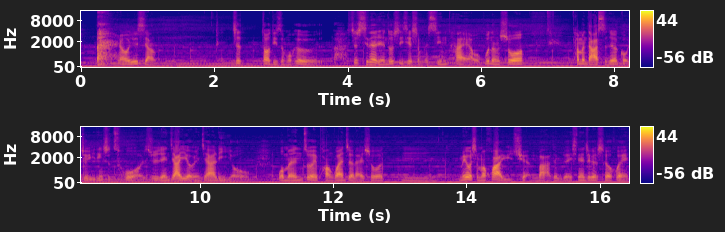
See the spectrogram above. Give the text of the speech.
然后我就想，这到底怎么会有啊？这现在人都是一些什么心态啊？我不能说他们打死这个狗就一定是错，就是人家也有人家的理由。我们作为旁观者来说，嗯，没有什么话语权吧，对不对？现在这个社会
